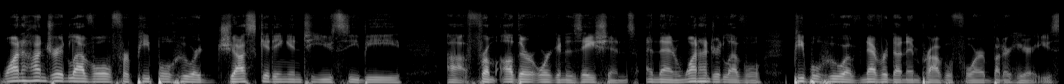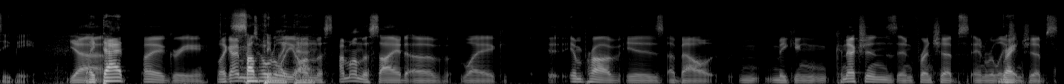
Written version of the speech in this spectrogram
100 level for people who are just getting into UCB uh, from other organizations, and then 100 level people who have never done improv before but are here at UCB. yeah, like that. I agree. Like I'm totally like on this. I'm on the side of like improv is about m- making connections and friendships and relationships.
